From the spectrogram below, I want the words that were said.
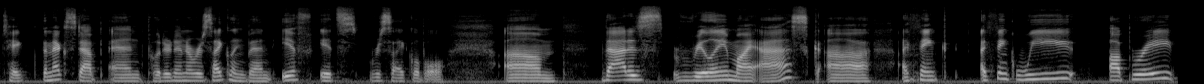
take the next step and put it in a recycling bin if it's recyclable. Um, that is really my ask. Uh, I think I think we operate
